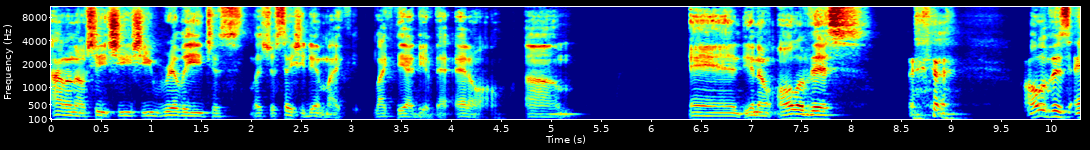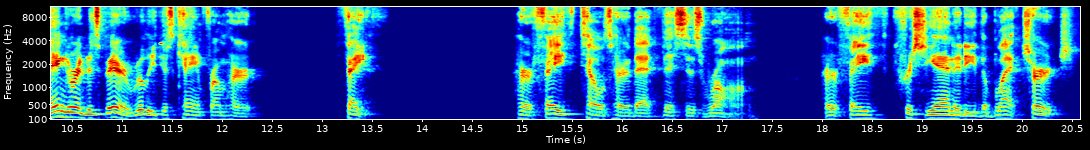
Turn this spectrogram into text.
I don't know. She she she really just let's just say she didn't like like the idea of that at all. Um and you know, all of this all of this anger and despair really just came from her faith her faith tells her that this is wrong. Her faith, Christianity, the black church,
